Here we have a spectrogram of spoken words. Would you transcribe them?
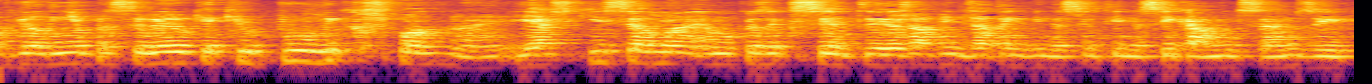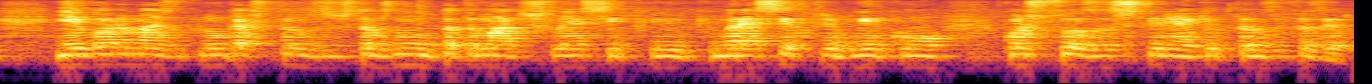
de galinha para saber o que é que o público responde, não é? E acho que isso é uma, é uma coisa que sente, eu já, vim, já tenho vindo a sentir na SIC há muitos anos e, e agora mais do que nunca acho que estamos, estamos num patamar de excelência que, que merece ser retribuído com, com as pessoas assistirem àquilo que estamos a fazer.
